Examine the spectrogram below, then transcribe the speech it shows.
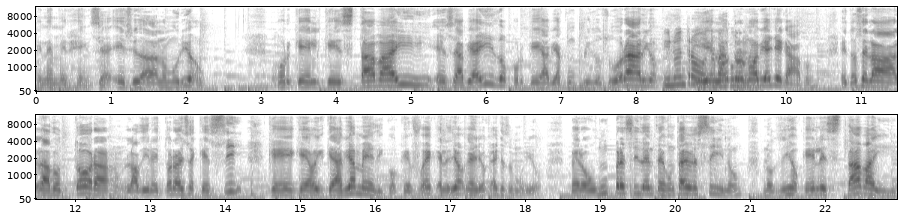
en la emergencia. El ciudadano murió porque el que estaba ahí eh, se había ido porque había cumplido su horario Y no entró y otro el otro no había llegado. Entonces la, la doctora, la directora dice que sí, que, que, que había médico, que fue, que le dijo que yo que, que se murió. Pero un presidente de Junta de Vecinos nos dijo que él estaba ahí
